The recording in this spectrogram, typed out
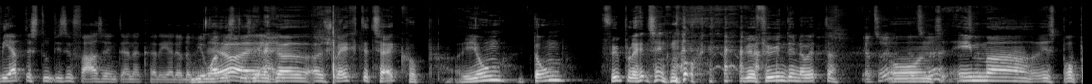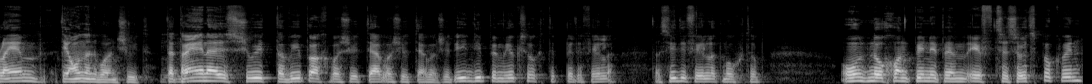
wertest du diese Phase in deiner Karriere oder wie ordnest Ja, du sie eigentlich ein? eine, eine schlechte Zeit gehabt. Jung, dumm, viel Blödsinn gemacht, viel in den Alter. Erzähl, Und erzähl, erzähl. immer das Problem, die anderen waren schuld. Der Mhm. Trainer ist schuld, der Wiebach war schuld, der war schuld, der war schuld. Ich habe nicht bei mir gesagt, bei den Fehlern, dass ich die Fehler gemacht habe. Und nachher bin ich beim FC Salzburg gewesen.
